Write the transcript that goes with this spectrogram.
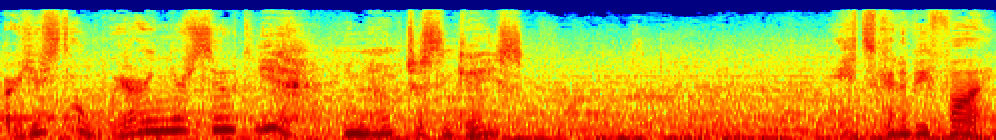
Are you still wearing your suit? Yeah, you know, just in case. It's gonna be fine.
